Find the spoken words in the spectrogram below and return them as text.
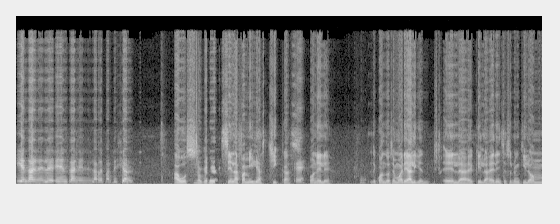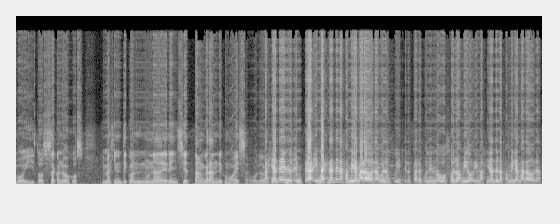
y entran en, el, entran en la repartición. Agus, No si en las familias chicas, ¿Qué? ponele, de cuando se muere alguien, eh, la- que las herencias son un quilombo y todos se sacan los ojos, imagínate con una herencia tan grande como esa, boludo. Imagínate en, en- imagínate en la familia Maradona. Bueno, y te lo estás respondiendo vos solo, amigo. Imagínate en la familia Maradona.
